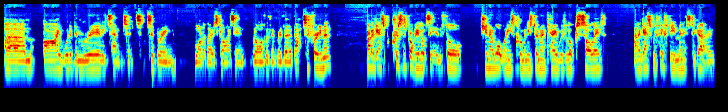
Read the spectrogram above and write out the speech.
um, I would have been really tempted to bring one of those guys in rather than revert back to Freeman. But I guess Chris has probably looked at it and thought, do you know what? When he's coming, he's done okay. We've looked solid. And I guess with 15 minutes to go,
